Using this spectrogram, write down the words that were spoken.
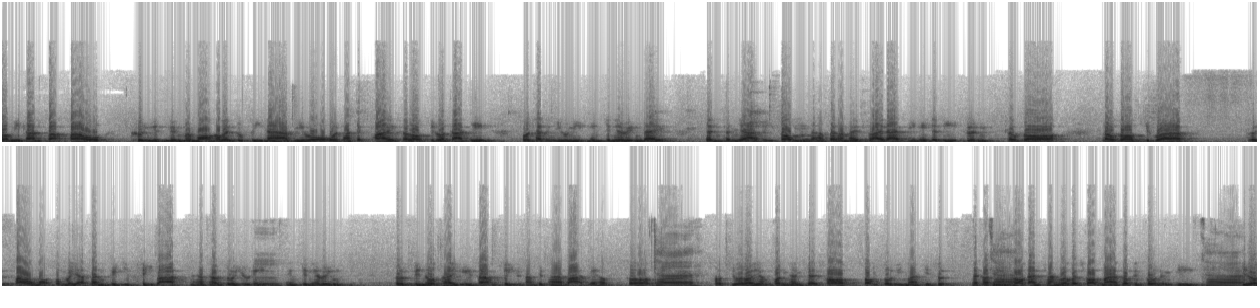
ก็มีการปรับเป้าขึ้นนิดนึงเมื่อมองเข้าไปสู่ปีหน้ามีโรเวอร์ทาร์เก็ตไพรส์แล้วเราคิดว่าการที่ บริษัทยูนิตเอนจิเนียริงได้เป็นสัญญาสีส้มนะครับ ก็ทำให้รายได้ปีนี้จะดีขึ้น แล้วก็เราก็คิดว่าเป้าเหมาะสมระยะสั้นคือ 24 บาทนะครับสำหรับตัวยูนิตอืมเอนจิเนียริงส่วนฟิโนไทยอยู่ที่34 35บาทเนี่ยครับ ก็ค่ะก็คิดว่าเรายังค่อนข้างจะชอบสองตัวนี้มากที่สุดนะครับค่ะยิ่งชอการช่างเราก็ชอบมากก็เป็นตัวหนึ่งที่ค่ะที่เรา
